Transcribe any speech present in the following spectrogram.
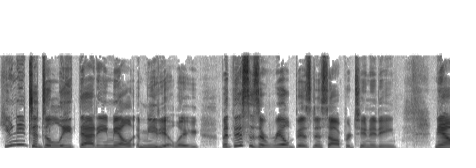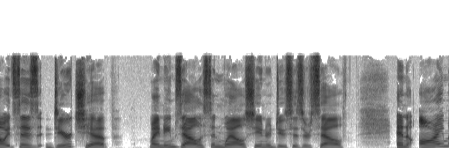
You need to delete that email immediately. But this is a real business opportunity. Now it says Dear Chip, my name's Allison Wells. She introduces herself. And I'm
